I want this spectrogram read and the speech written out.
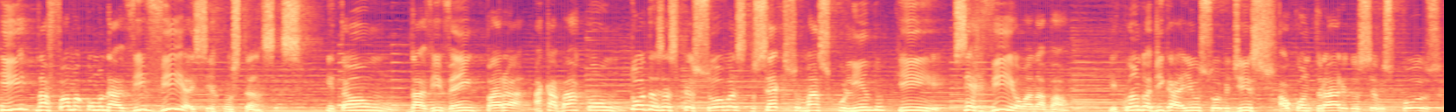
e na forma como Davi via as circunstâncias. Então, Davi vem para acabar com todas as pessoas do sexo masculino que serviam a Nabal. E quando Abigail soube disso, ao contrário do seu esposo,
